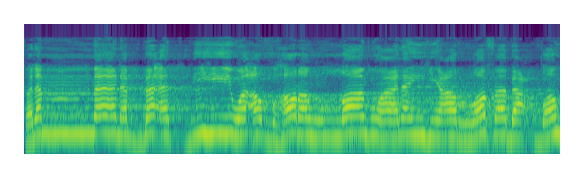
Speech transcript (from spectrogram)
فلما نبأت به وأظهره الله عليه عرف بعضه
